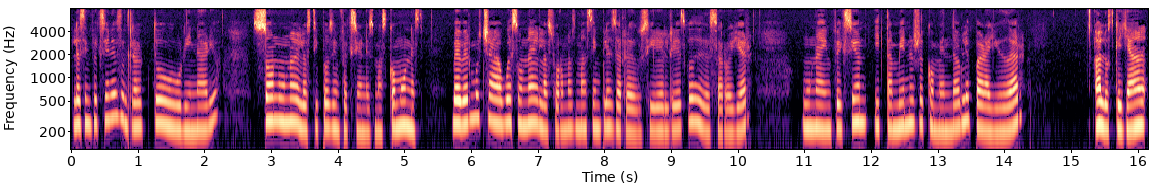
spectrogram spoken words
Las infecciones del tracto urinario son uno de los tipos de infecciones más comunes. Beber mucha agua es una de las formas más simples de reducir el riesgo de desarrollar una infección y también es recomendable para ayudar a los que ya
